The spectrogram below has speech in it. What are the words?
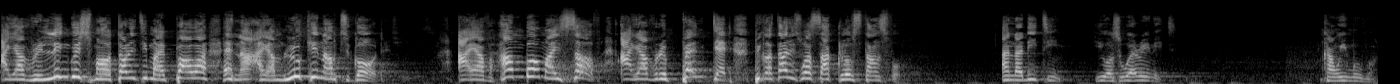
I have relinquished my authority, my power, and now I am looking up to God. I have humbled myself. I have repented because that is what sackcloth stands for. And I did him. He was wearing it. Can we move on?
